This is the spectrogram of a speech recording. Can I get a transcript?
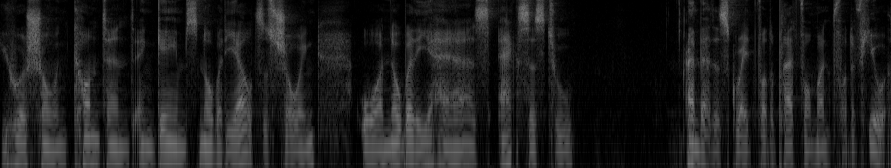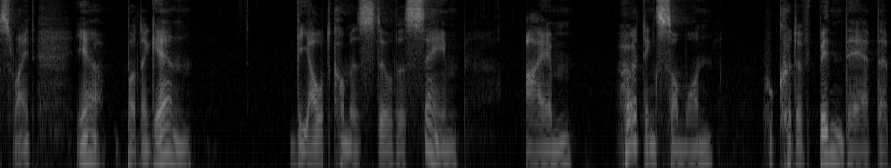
You are showing content and games nobody else is showing or nobody has access to. And that is great for the platform and for the viewers, right? Yeah, but again, the outcome is still the same. I am hurting someone who could have been there at that.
